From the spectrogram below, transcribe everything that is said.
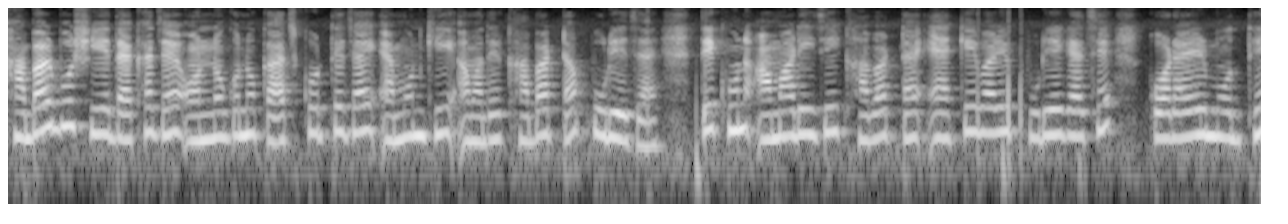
খাবার বসিয়ে দেখা যায় অন্য কোনো কাজ করতে যাই, এমনকি আমাদের খাবারটা পুড়ে যায়। দেখুন, আমার এই যে খাবারটা একেবারে পুড়ে গেছে কড়াইয়ের মধ্যে,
